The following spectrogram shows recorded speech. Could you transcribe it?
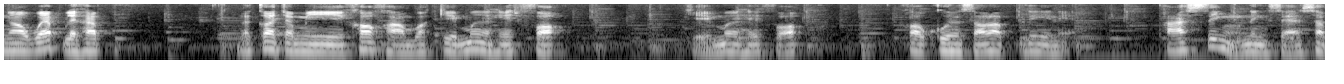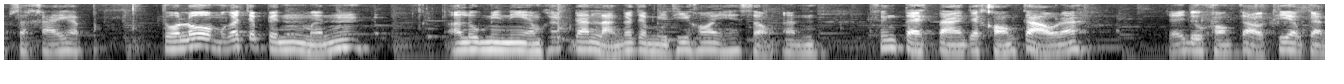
เงาเว็บเลยครับ แล้วก็จะมีข้อความว่า Gamer Head Fox Gamer Head Fox ขอบคุณสำหรับนี่เนี่ย passing 1 0 0 0 0แสน subscribe ครับ ตัวโล่มันก็จะเป็นเหมือนอลูมิเนียมครับ ด้านหลังก็จะมีที่ห้อยให้ 2 อัน ซึ่งแตกต่างจากของเก่านะ จะให้ดูของเก่าเทียบกัน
